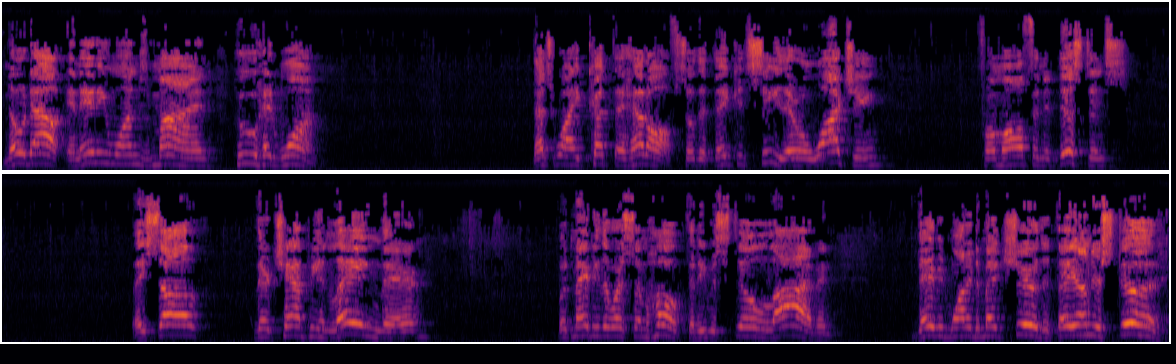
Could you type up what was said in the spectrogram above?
no doubt in anyone's mind, who had won. That's why he cut the head off so that they could see. They were watching from off in the distance. They saw their champion laying there, but maybe there was some hope that he was still alive. And David wanted to make sure that they understood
